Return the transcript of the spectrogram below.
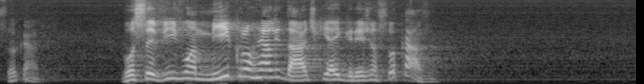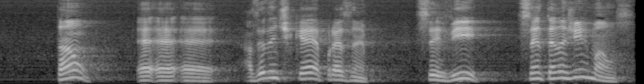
A sua casa. Você vive uma micro-realidade que é a igreja na sua casa. Então, é, é, é, às vezes a gente quer, por exemplo, servir centenas de irmãos.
